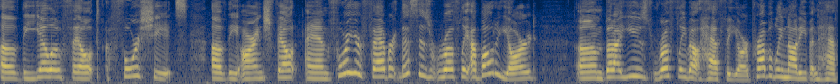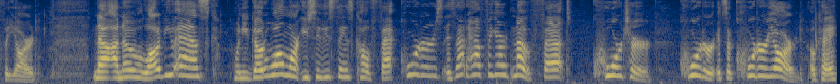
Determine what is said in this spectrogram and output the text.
of the yellow felt, four sheets of the orange felt. And for your fabric, this is roughly, I bought a yard, um, but I used roughly about half a yard, probably not even half a yard. Now, I know a lot of you ask, when you go to Walmart, you see these things called fat quarters. Is that half a yard? No, fat quarter. Quarter, it's a quarter yard, okay?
